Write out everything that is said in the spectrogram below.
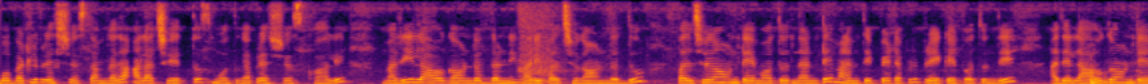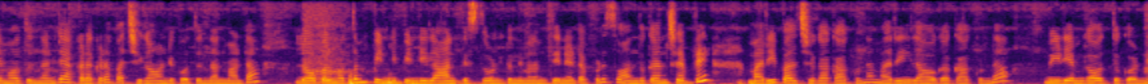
బొబ్బట్లు ప్రెస్ చేస్తాం కదా అలా చేత్తో స్మూత్గా ప్రెస్ చేసుకోవాలి. మరీ లావుగా ఉండొద్దండి మరీ పలుచగా ఉండొద్దు. పలుచగా ఉంటే ఏమవుతుందంటే మనం తిప్పేటప్పుడు బ్రేక్ అయిపోతుంది. అదే లావుగా ఉంటే ఏమవుతుందంటే అక్కడక్కడ పచ్చిగా ఉండిపోతుంది అనమాట లోపల మొత్తం పిండి పిండిలా అనిపిస్తూ ఉంటుంది మనం తినేటప్పుడు. సో అందుకని చెప్పి మరీ పలుచగా కాకుండా మరీ లావుగా కాకుండా మీడియంగా ఒత్తుకోండి.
